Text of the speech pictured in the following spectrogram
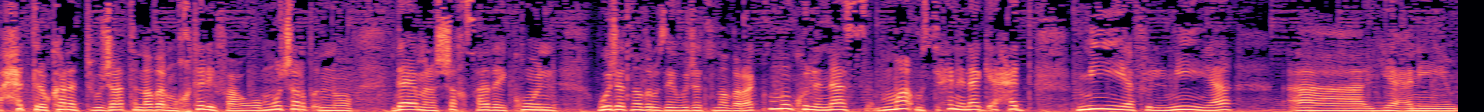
حتى لو كانت وجهات النظر مختلفة هو مو شرط أنه دائما الشخص هذا يكون وجهة نظره زي وجهة نظرك. مو كل الناس ما مستحيل نلاقي أحد مية في المية آه يعني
